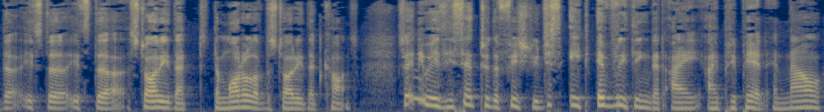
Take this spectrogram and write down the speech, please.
the it's the it's the story that the moral of the story that counts. So anyways, he said to the fish, "You just ate everything that I I prepared, and now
